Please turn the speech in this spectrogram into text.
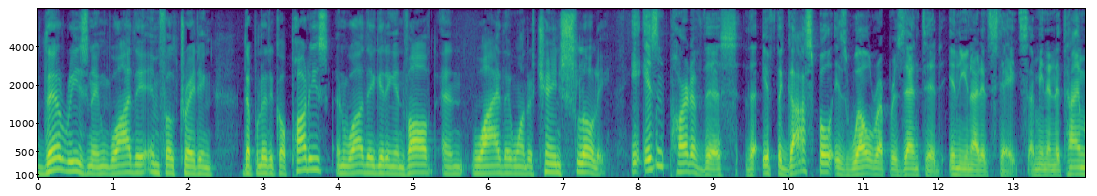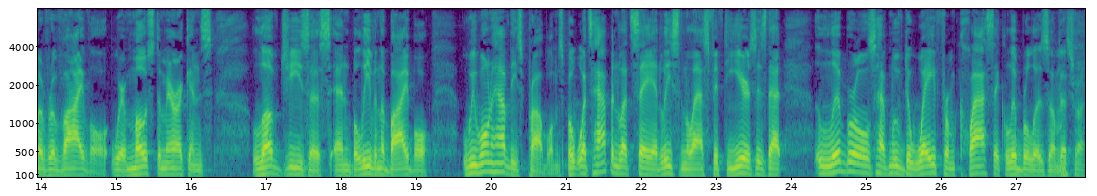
their reasoning why they're infiltrating the political parties and why they're getting involved and why they want to change slowly. I- Isn't part of this that if the gospel is well represented in the United States, I mean, in a time of revival where most Americans love Jesus and believe in the Bible, we won't have these problems. But what's happened, let's say, at least in the last 50 years, is that liberals have moved away from classic liberalism. That's right.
